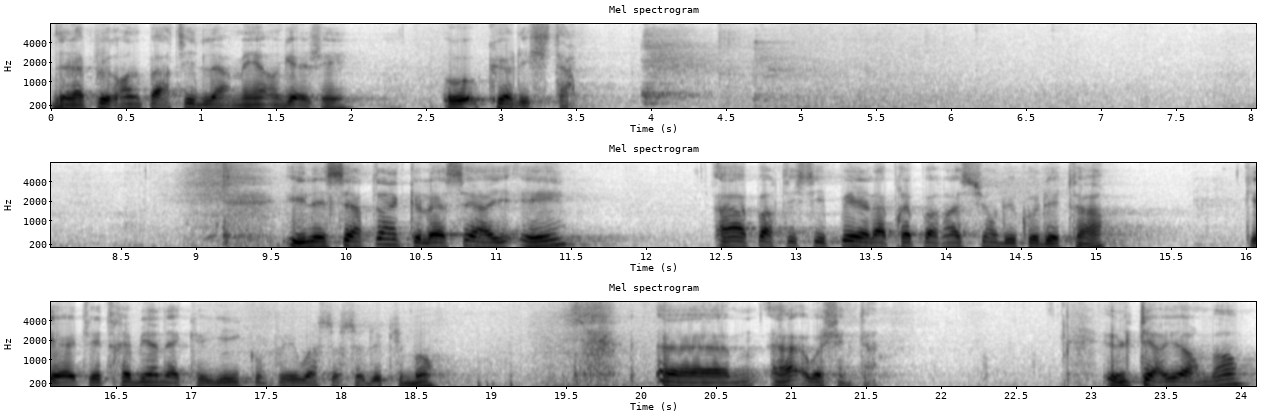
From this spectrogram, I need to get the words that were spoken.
de la plus grande partie de l'armée engagée au Kurdistan. Il est certain que la CIA a participé à la préparation du coup d'État, qui a été très bien accueilli, comme vous pouvez voir sur ce document, euh, à Washington. Ultérieurement,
